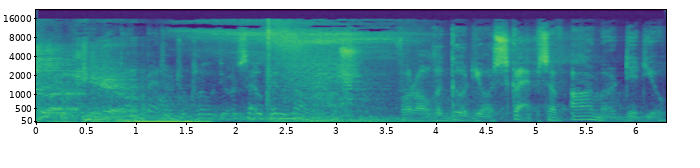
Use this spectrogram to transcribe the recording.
Kill. Better to clothe yourself in knowledge. For all the good your scraps of armor did you.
